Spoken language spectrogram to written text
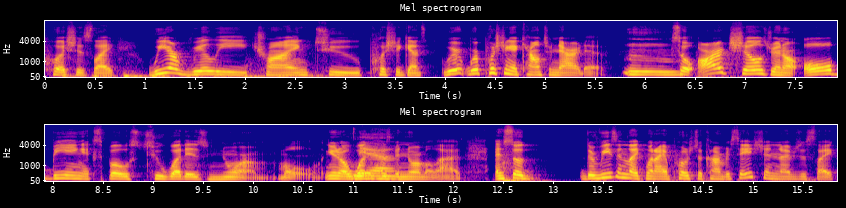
push is like we are really trying to push against we're, we're pushing a counter narrative Mm. so our children are all being exposed to what is normal you know what has been normalized. And so the reason like when i approached the conversation i was just like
